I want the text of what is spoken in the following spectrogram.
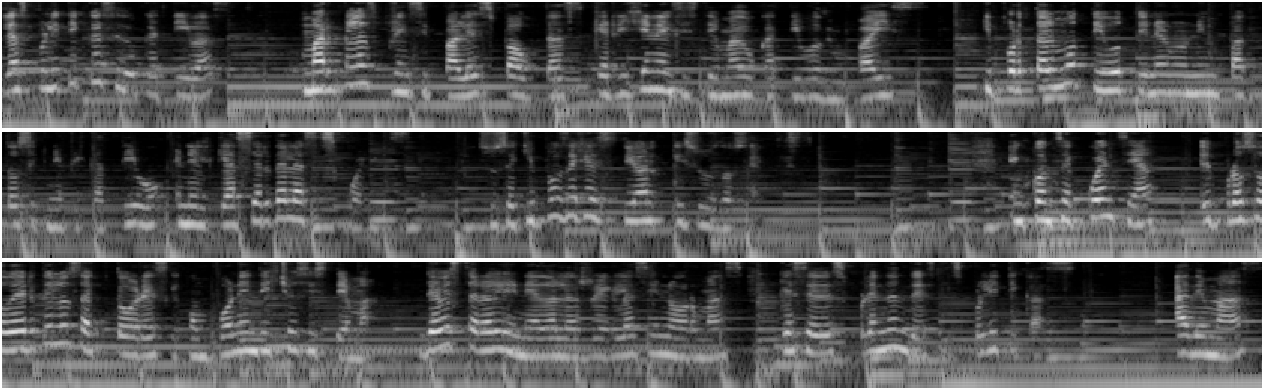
las políticas educativas marcan las principales pautas que rigen el sistema educativo de un país y por tal motivo tienen un impacto significativo en el quehacer de las escuelas, sus equipos de gestión y sus docentes. En consecuencia, el proceder de los actores que componen dicho sistema debe estar alineado a las reglas y normas que se desprenden de estas políticas. Además,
